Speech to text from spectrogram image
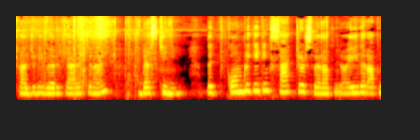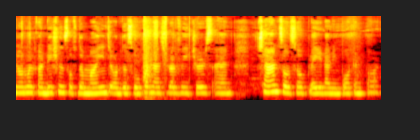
tragedy were character and destiny the complicating factors were either abnormal conditions of the mind or the supernatural features and chance also played an important part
